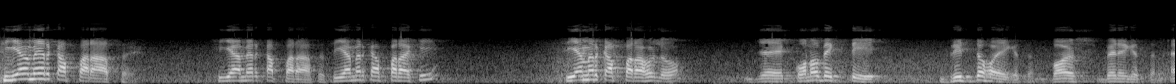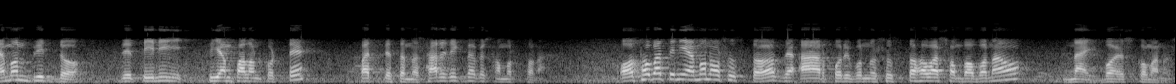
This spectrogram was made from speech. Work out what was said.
সিয়ামের কাপপাড়া আছে। সিয়ামের কাপপাড়া আছে। সিয়ামের কাপপাড়া কি? সিয়ামের কাপপাড়া হলো যে কোনো ব্যক্তি বৃদ্ধ হয়ে গেছেন, বয়স বেড়ে গেছেন, এমন বৃদ্ধ যে তিনি সিয়াম পালন করতে পারতেছেন না, শারীরিকভাবে সামর্থ্য না। অথবা তিনি এমন অসুস্থ যে আর পরিপূর্ণ সুস্থ হওয়ার সম্ভাবনাও নাই, বয়স্ক মানুষ।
